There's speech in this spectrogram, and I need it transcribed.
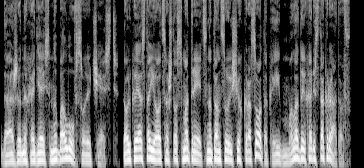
Даже находясь на балу в свою честь, только и остается, что смотреть на танцующих красоток и молодых аристократов.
